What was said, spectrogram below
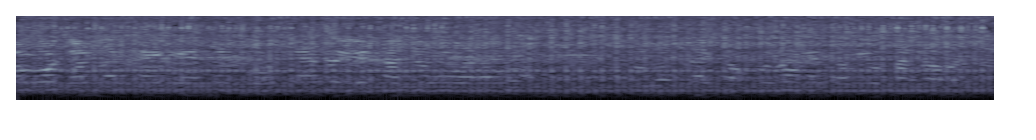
लोगों को डर लगता है कि ऐसे सोचते हैं तो ये खत्म हो रहा है। तो लगता है कंपनों में कभी उतरना पड़ता है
